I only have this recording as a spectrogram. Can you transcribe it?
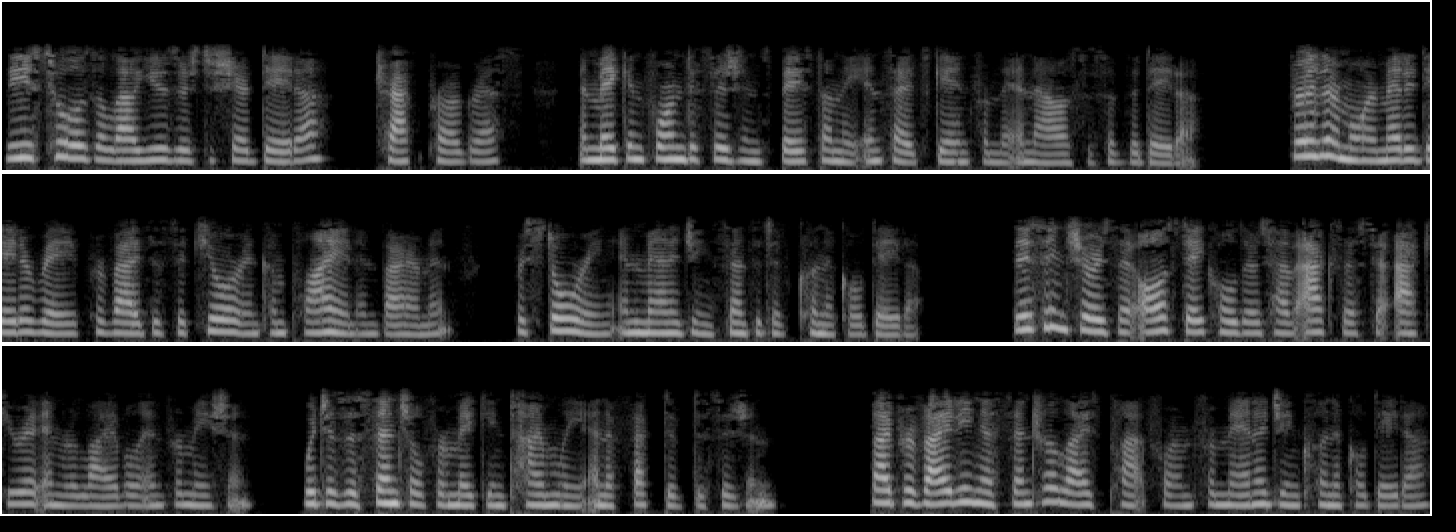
These tools allow users to share data, track progress, and make informed decisions based on the insights gained from the analysis of the data. Furthermore, Medidata Rave provides a secure and compliant environment for storing and managing sensitive clinical data. This ensures that all stakeholders have access to accurate and reliable information which is essential for making timely and effective decisions. By providing a centralized platform for managing clinical data,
